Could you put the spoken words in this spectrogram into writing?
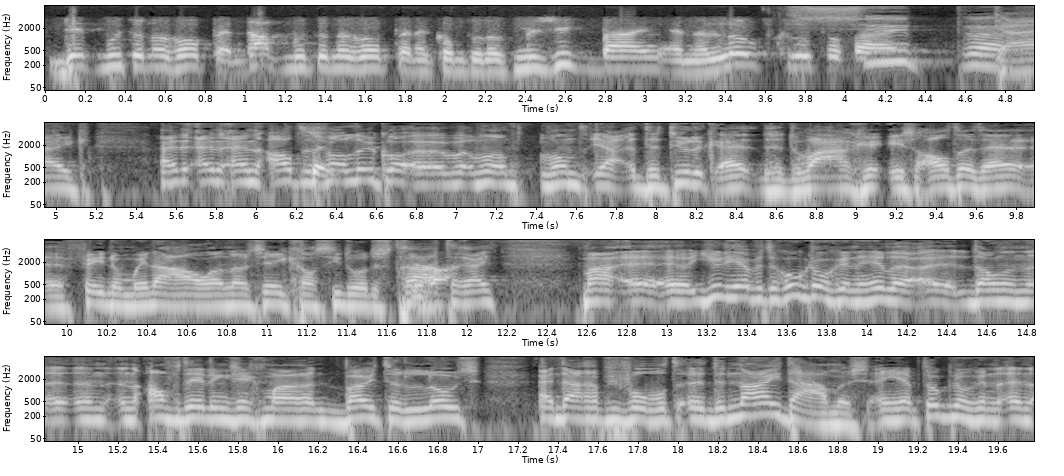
dit moet er nog op en dat moet er nog op. En dan komt er nog muziek bij en een loopgroep erbij. Super. Kijk, en, en, en altijd wel leuk, eh, want, want ja, natuurlijk, de wagen is altijd hè, eh, fenomenaal. En dan zeker als die door de straten Ja. rijdt. Maar eh, jullie hebben toch ook nog een hele, dan een, een, een afdeling, zeg maar, buiten de loods. En daar heb je bijvoorbeeld de naaidames. En je hebt ook nog een, een,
